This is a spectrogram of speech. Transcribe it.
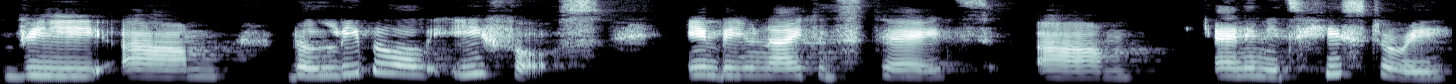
the, um, the liberal ethos in the United States um, and in its history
